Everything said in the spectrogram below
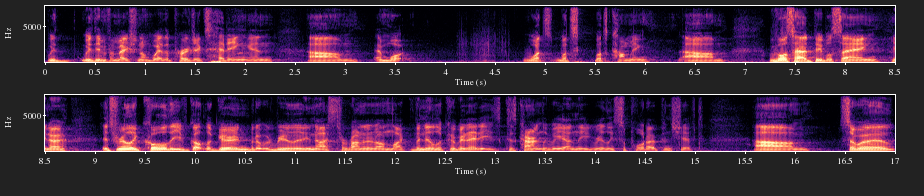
with, with information on where the project's heading and, um, and what, what's, what's, what's coming. Um, we've also had people saying, you know, it's really cool that you've got Lagoon, but it would be really nice to run it on like vanilla Kubernetes because currently we only really support OpenShift. Um, so we're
